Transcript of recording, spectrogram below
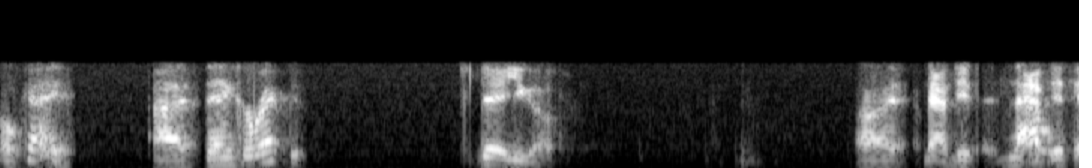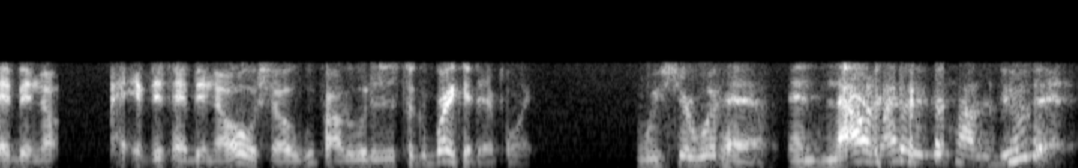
Okay, I stand corrected. There you go. All right. Now if this Now- now, if this had been the- if this had been the old show, we probably would have just took a break at that point. We sure would have. And now is actually a good time to do that.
